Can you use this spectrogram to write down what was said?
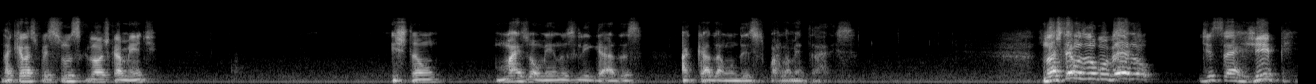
Daquelas pessoas que, logicamente, estão mais ou menos ligadas a cada um desses parlamentares. Nós temos no governo de Sergipe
